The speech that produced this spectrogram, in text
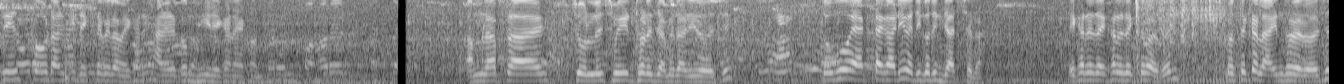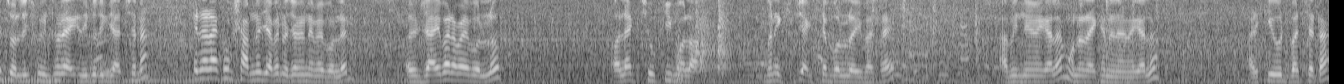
ড্রেস কোড আর কি দেখতে পেলাম এখানে, আর এরকম ভিড় এখানে এখন। পাহাড়ের আমরা প্রায় চল্লিশ মিনিট ধরে জ্যামে দাঁড়িয়ে রয়েছি। তবুও একটা গাড়িও এদিক ওদিক যাচ্ছে না। এখানে দেখালে দেখতে পারবেন, প্রত্যেকটা লাইন ধরে রয়েছে, চল্লিশ মিনিট ধরে এদিক ওদিক যাচ্ছে না। এনারা খুব সামনে যাবেন, ওই নেমে বললেন। ওই ড্রাইভার আমায় বলল, অলেক চুকি মলা। মানে কিছু একটা বলল এই ভাষায়। আমি নেমে গেলাম, ওনারা এখানে নেমে গেল। আর কিউট বাচ্চাটা।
